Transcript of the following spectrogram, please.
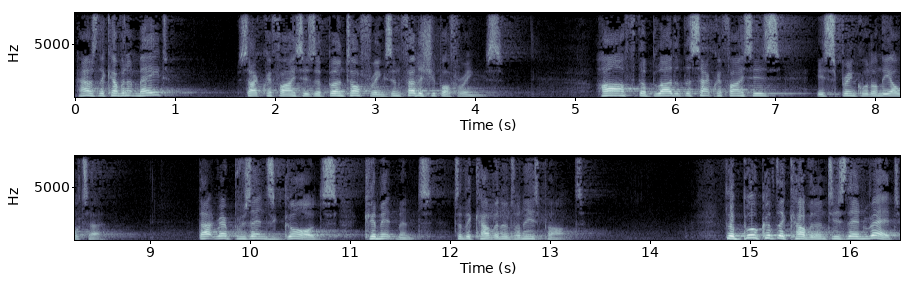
How's the covenant made? Sacrifices of burnt offerings and fellowship offerings. Half the blood of the sacrifices is sprinkled on the altar. That represents God's commitment to the covenant on his part. The book of the covenant is then read,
